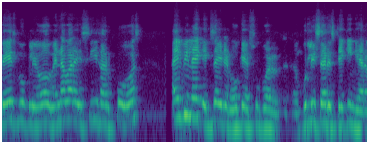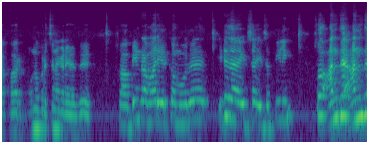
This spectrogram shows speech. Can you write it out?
ஃபேஸ்புக்லேயோ whenever I see her post I be like excited okay super Murali sir is taking care of her ஒன்றும் பிரச்சனை கிடையாது. ஸோ அப்படின்ற மாதிரி இருக்கும் போது it is it's it's a feeling so அந்த அந்த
